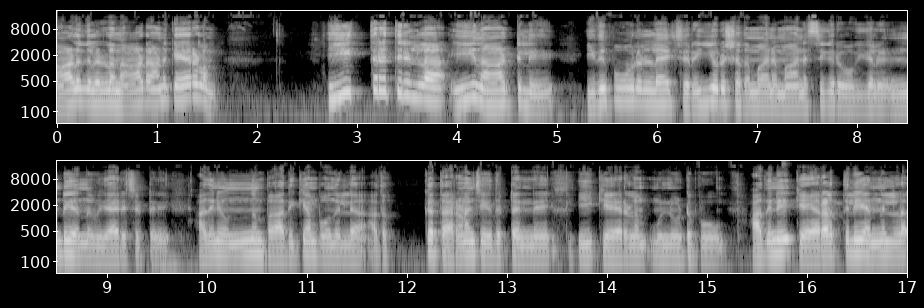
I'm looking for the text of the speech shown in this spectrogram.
ആളുകളുള്ള നാടാണ് കേരളം. ഈ ഇത്തരത്തിലുള്ള ഈ നാട്ടിൽ ഇതുപോലുള്ള ചെറിയൊരു ശതമാനം മാനസിക രോഗികൾ ഉണ്ട് എന്ന് വിചാരിച്ചിട്ട് അതിനെ ഒന്നും ബാധിക്കാൻ പോകുന്നില്ല. അതൊക്കെ തരണം ചെയ്തിട്ട് തന്നെ ഈ കേരളം മുന്നോട്ട് പോകും അതിന് കേരളത്തിൽ എന്നുള്ള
